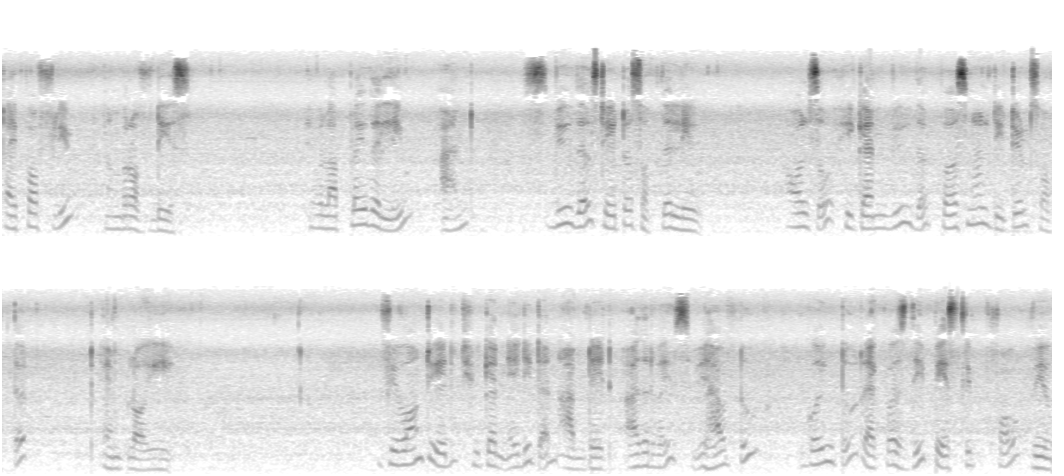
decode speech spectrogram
type of leave number of days. He will apply the leave and view the status of the leave. Also he can view the personal details of the employee. If you want to edit you can edit and update. Otherwise we have to going to request the payslip for view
